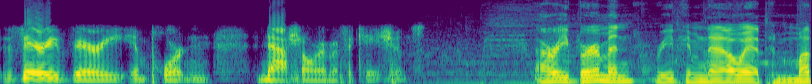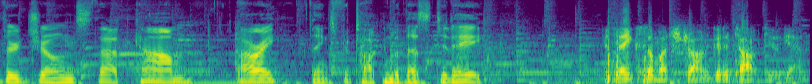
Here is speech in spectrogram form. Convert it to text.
very, very important national ramifications. Ari Berman, read him now at motherjones.com. Ari, thanks for talking with us today. Thanks so much, John. Good to talk to you again.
